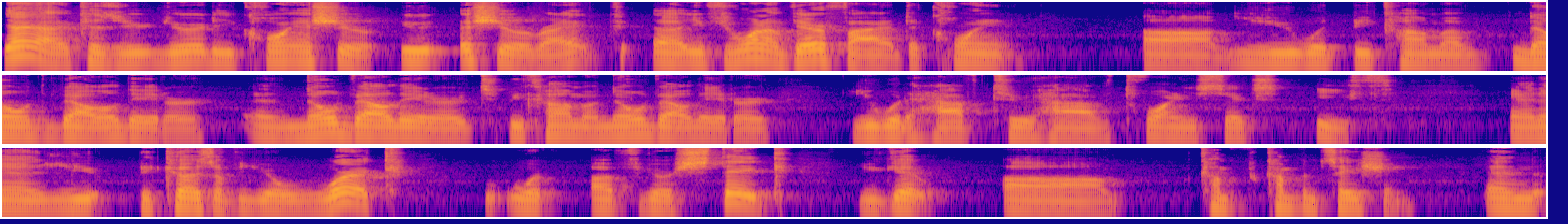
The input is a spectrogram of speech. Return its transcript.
Yeah, yeah, because you, you're the coin issuer, you, issuer right? Uh, if you want to verify the coin, um, you would become a node validator. And node validator, to become a node validator, you would have to have 26 ETH. And then you, because of your work, of your stake, you get um, comp- compensation. And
